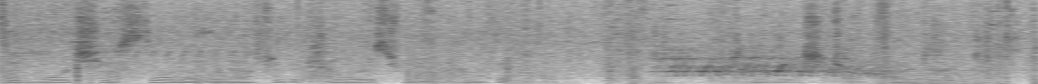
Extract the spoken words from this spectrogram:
Said War Chief Sona went after the killers from the Proving. Maybe I should try to find her.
